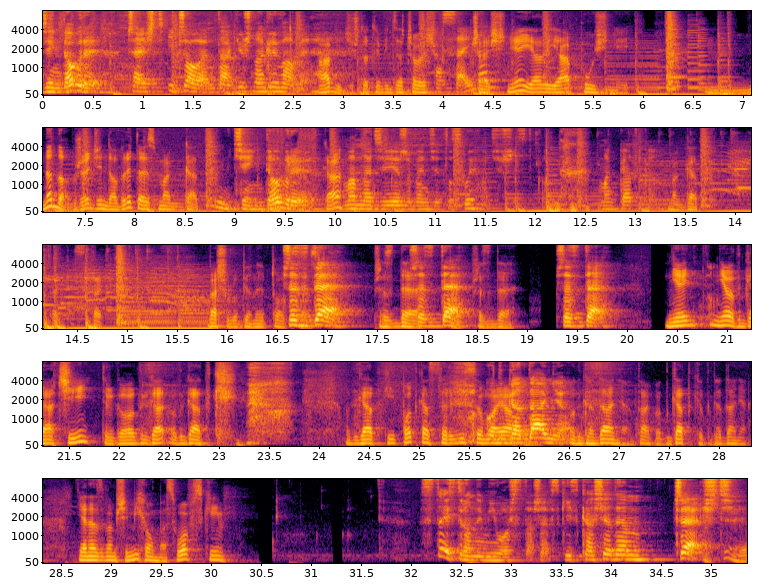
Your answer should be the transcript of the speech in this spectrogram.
Dzień dobry, cześć i czołem, tak, już nagrywamy. A widzisz, to ty zacząłeś Poseidon? wcześniej, ja, ja później. No dobrze, dzień dobry, to jest Maggat. Dzień dobry. Magatka? Mam nadzieję, że będzie to słychać wszystko. Magatka. Maggat. Tak jest, tak. Wasz ulubiony podcast. Przez D. Przez D. Przez D. Przez D. Przez D. Nie, nie od gaci, tylko od, ga, od gadki. Od gadki. Podcast serwisu Maja. gadania. Od gadania, tak, od gadki, od gadania. Ja nazywam się Michał Masłowski. Z tej strony Miłosz Staszewski z K7. Cześć. E,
